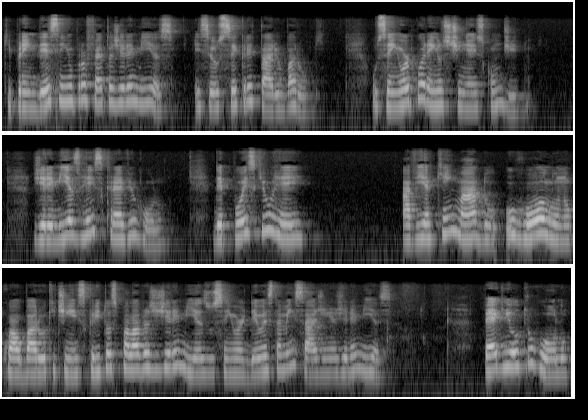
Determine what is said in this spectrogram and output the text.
que prendessem o profeta Jeremias e seu secretário Baruque. O Senhor, porém, os tinha escondido. Jeremias reescreve o rolo. Depois que o rei havia queimado o rolo no qual Baruque tinha escrito as palavras de Jeremias, o Senhor deu esta mensagem a Jeremias: Pegue outro rolo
